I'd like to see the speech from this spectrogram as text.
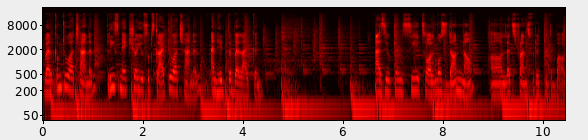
welcome to our channel. Please make sure you subscribe to our channel and hit the bell icon. As you can see, it's almost done now. Uh, let's transfer it to the bowl.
